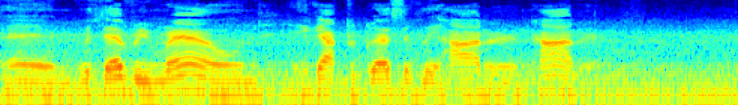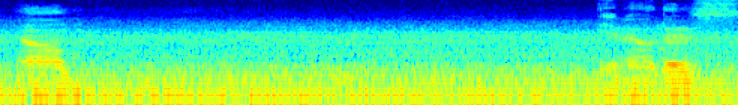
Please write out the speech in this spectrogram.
And with every round, it got progressively hotter and hotter. Um, you know, there's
